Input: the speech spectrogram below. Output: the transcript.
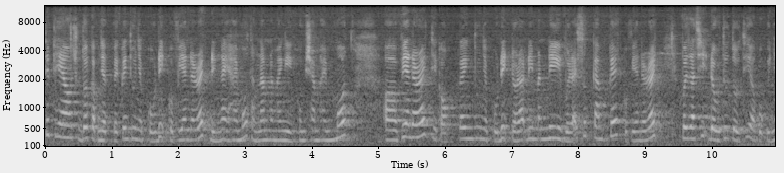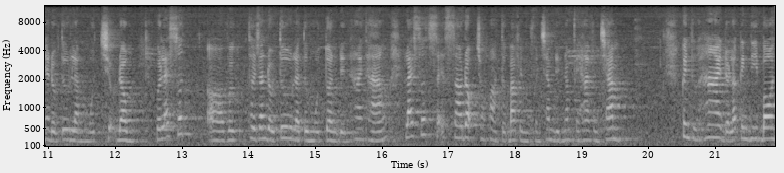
Tiếp theo, chúng tôi cập nhật về kênh thu nhập cố định của VN Direct đến ngày 21 tháng 5 năm 2021. Uh, ờ, VN Direct thì có kênh thu nhập cố định đó là D-Money với lãi suất cam kết của VN Direct với giá trị đầu tư tối thiểu của quý nhà đầu tư là 1 triệu đồng với lãi suất uh, với thời gian đầu tư là từ 1 tuần đến 2 tháng lãi suất sẽ dao động trong khoảng từ 3,1% đến 5,2%. Kênh thứ hai đó là kênh D-Bond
